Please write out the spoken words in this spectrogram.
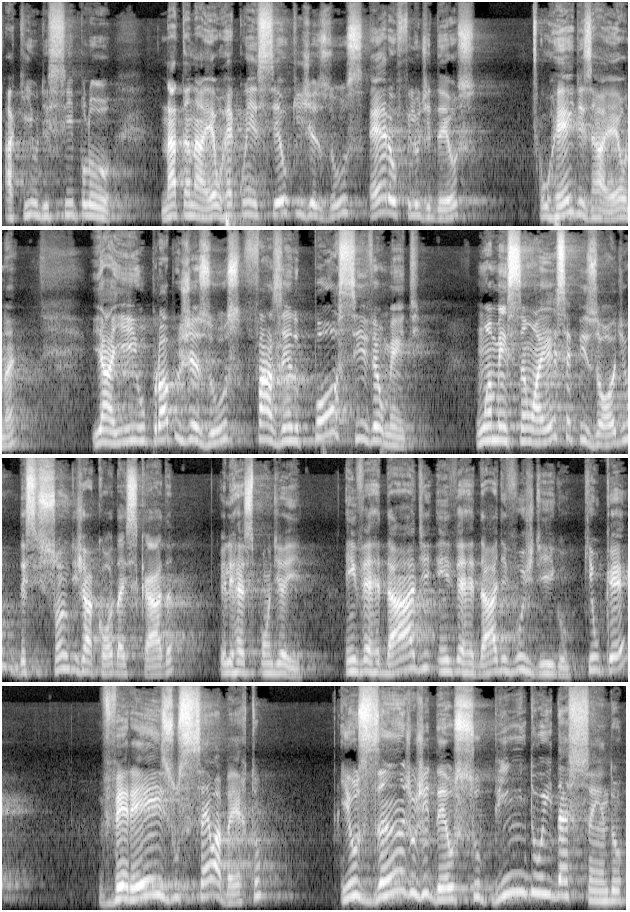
Aqui o discípulo Natanael reconheceu que Jesus era o Filho de Deus, o Rei de Israel, né? E aí o próprio Jesus, fazendo possivelmente uma menção a esse episódio, desse sonho de Jacó da escada, ele responde aí: Em verdade, em verdade vos digo que o quê? Vereis o céu aberto e os anjos de Deus subindo e descendo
